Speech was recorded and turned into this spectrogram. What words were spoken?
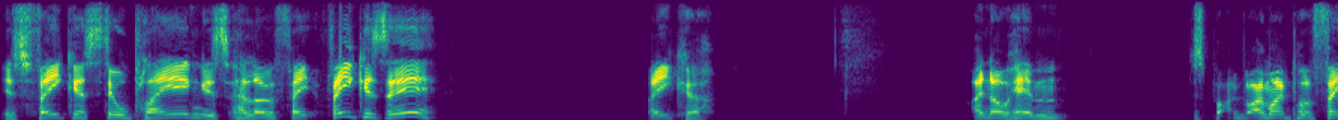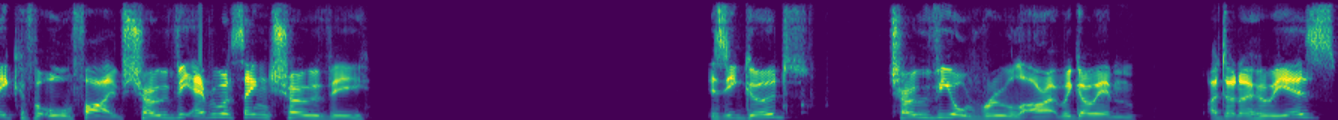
Is Faker still playing? Is hello Fa- Faker's here? Faker. I know him. Just I might put Faker for all five. Chovy. Everyone's saying Chovy. Is he good? Chovy or Ruler? All right, we go in. I don't know who he is.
